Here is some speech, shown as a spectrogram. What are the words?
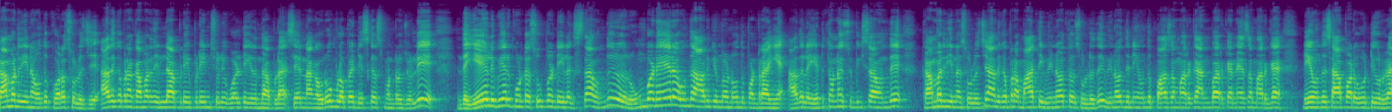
கமர்தீனை வந்து குறை சொல்லுச்சு. அதுக்கப்புறம் கமர்தி இல்லை அப்படி இப்படின்னு சொல்லி குவாலிட்டி இருந்தாப்புல சரி நாங்கள் ரூமில் போய் டிஸ்கஸ் பண்ணுறோம் சொல்லி இந்த ஏழு பேர் கொண்ட சூப்பர் டீலக்ஸ் தான் வந்து ரொம்ப நேரம் வந்து ஆர்கியூமெண்ட் வந்து பண்ணுறாங்க அதில் எடுத்தோன்னே சுபிக்ஷா வந்து கமர்தீனை சொல்லுச்சு. அதுக்கப்புறம் மாற்றி வினோத்தை சொல்லுது. வினோத் நீ வந்து பாசமாக இருக்க அன்பாக இருக்க நேசமாக இருக்க நீ வந்து சாப்பாடு ஊட்டி விட்ற.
